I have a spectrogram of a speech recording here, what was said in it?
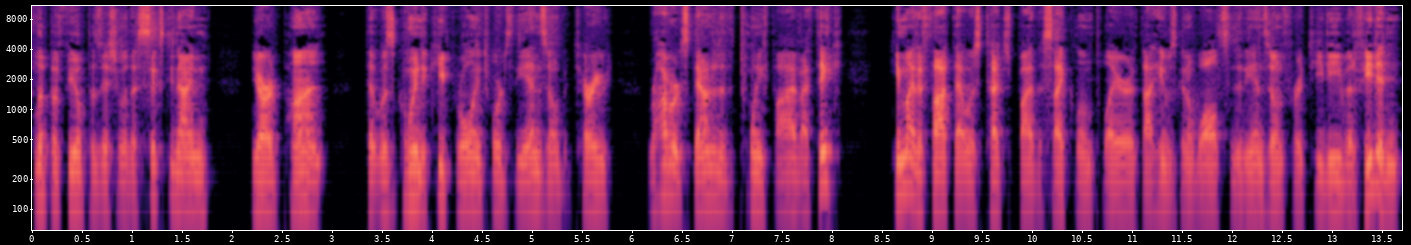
flip of field position with a 69 yard punt that was going to keep rolling towards the end zone. But Terry Roberts down into the 25. I think he might have thought that was touched by the Cyclone player and thought he was going to waltz into the end zone for a TD. But if he didn't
